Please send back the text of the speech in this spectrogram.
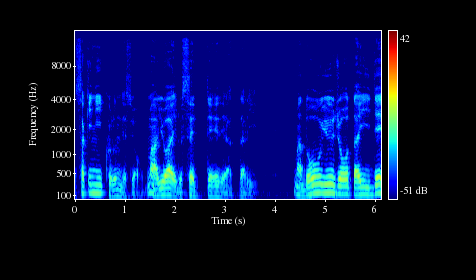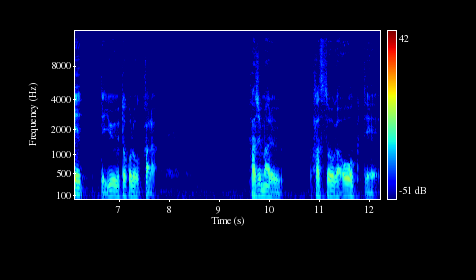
先に来るんですよ。まあいわゆる設定であったりまあどういう状態でっていうところから始まる発想が多くて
